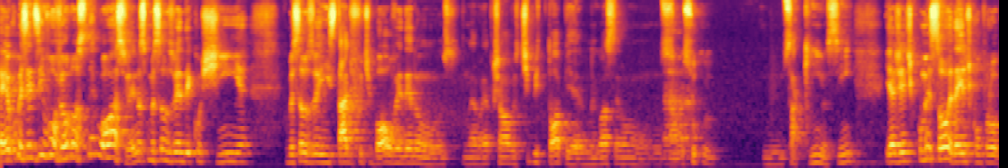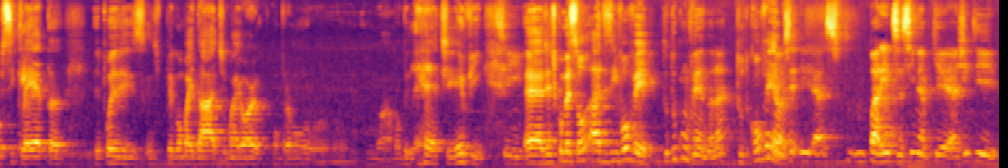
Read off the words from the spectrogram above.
aí eu comecei a desenvolver o nosso negócio. Aí nós começamos a vender coxinha, começamos a ir em estádio de futebol, vendendo, na época chamava tip top, era um negócio, era um, Ah. um suco, um saquinho assim. E a gente começou, daí a gente comprou bicicleta, depois a gente pegou uma idade maior, compramos uma mobilete, enfim. Sim. É, a gente começou a desenvolver Tudo com venda, né? tudo com Então, venda. você- e, é, um parênteses assim, né? Porque a gente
